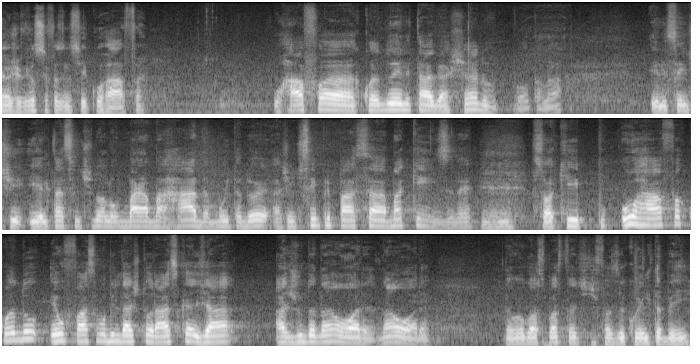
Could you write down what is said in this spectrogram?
Eu já vi você fazendo isso aí com o Rafa. O Rafa, quando ele tá agachando, volta lá, ele sente e ele tá sentindo a lombar amarrada, muita dor, a gente sempre passa a Mackenzie, né? Só que o Rafa, quando eu faço a mobilidade torácica, já ajuda na hora, na hora. Então eu gosto bastante de fazer com ele também.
